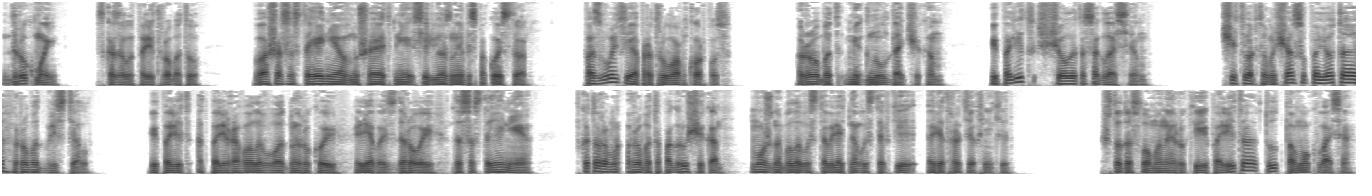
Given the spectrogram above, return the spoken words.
«Друг мой», — сказал Ипполит роботу, — «ваше состояние внушает мне серьезное беспокойство. Позвольте я протру вам корпус». Робот мигнул датчиком. Ипполит счел это согласием. К четвертому часу полета робот блестел. Ипполит отполировал его одной рукой, левой, здоровой, до состояния, в котором робота-погрузчика можно было выставлять на выставке ретротехники. Что до сломанной руки Ипполита, тут помог Вася.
